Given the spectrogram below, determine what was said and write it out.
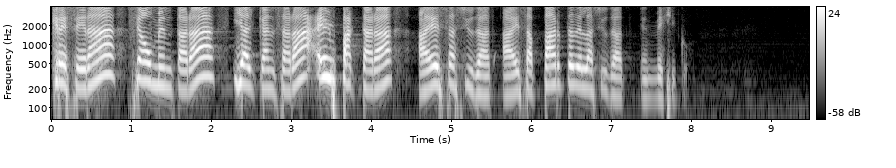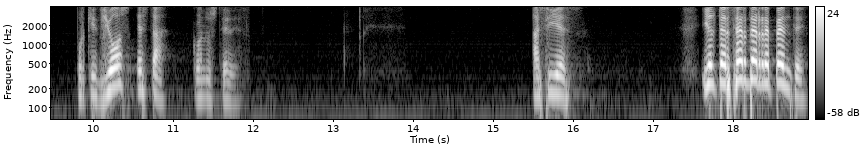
crecerá, se aumentará y alcanzará e impactará a esa ciudad, a esa parte de la ciudad en México. Porque Dios está con ustedes. Así es. Y el tercer de repente,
